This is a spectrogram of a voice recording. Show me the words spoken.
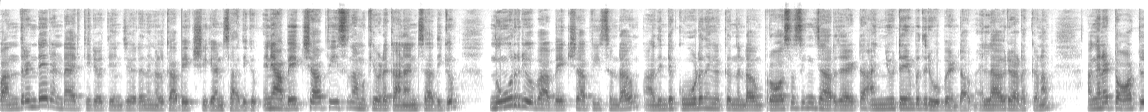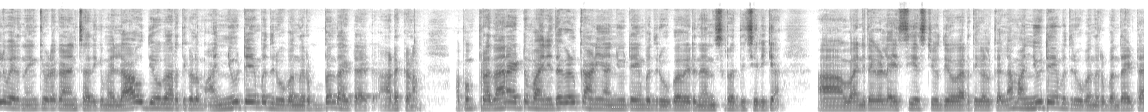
പന്ത്രണ്ട് രണ്ടായിരത്തി ഇരുപത്തിയഞ്ച് വരെ നിങ്ങൾക്ക് അപേക്ഷിക്കാൻ സാധിക്കും. ഇനി അപേക്ഷാ ഫീസ് നമുക്ക് ഇവിടെ കാണാൻ സാധിക്കും. നൂറ് രൂപ അപേക്ഷാ ഫീസ് ഉണ്ടാവും. അതിന്റെ കൂടെ നിങ്ങൾക്ക് എന്തുണ്ടാവും പ്രോസസ്സിംഗ് ചാർജായിട്ട് അഞ്ഞൂറ്റമ്പത് രൂപ ഉണ്ടാവും. എല്ലാവരും അടക്കണം. അങ്ങനെ ടോട്ടൽ വരുന്നത് നിങ്ങൾക്ക് ഇവിടെ കാണാൻ സാധിക്കും. എല്ലാ ഉദ്യോഗാർത്ഥികളും അഞ്ഞൂറ്റമ്പത് രൂപ നിർബന്ധമായിട്ട് അടക്കണം. അപ്പം പ്രധാനമായിട്ടും വനിതകൾക്കാണ് ഈ അഞ്ഞൂറ്റമ്പത് രൂപ വരുന്നതെന്ന് ശ്രദ്ധിച്ചിരിക്കുക. വനിതകൾ എസ് സി എസ് ടി ഉദ്യോഗാർത്ഥികൾക്കെല്ലാം അഞ്ഞൂറ്റമ്പത് രൂപ നിർബന്ധമായിട്ട്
